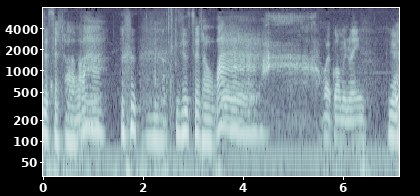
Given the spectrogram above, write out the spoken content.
Just said, oh, wow. Just said, oh, wow. What, Gorman Rain? Yeah.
